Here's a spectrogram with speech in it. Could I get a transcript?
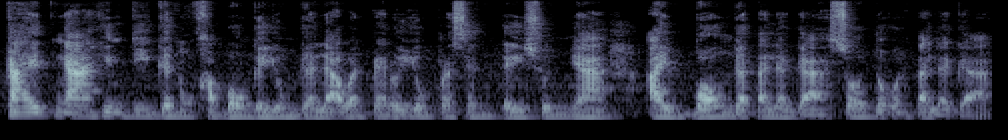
kahit nga hindi ganun kabongga yung galawan, pero yung presentation niya ay bongga talaga. So, doon talaga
